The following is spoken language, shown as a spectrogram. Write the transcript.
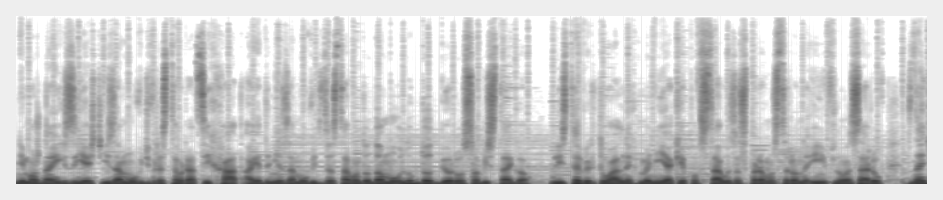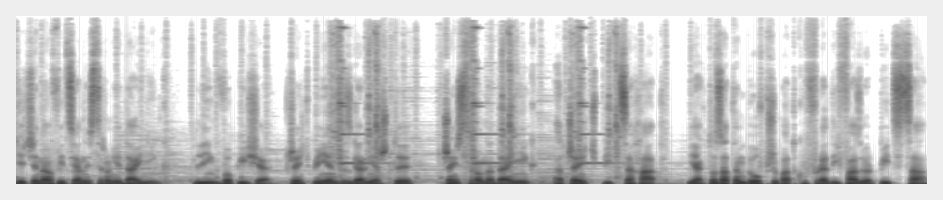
Nie można ich zjeść i zamówić w restauracji Hut, a jedynie zamówić z dostawą do domu lub do odbioru osobistego. Listę wirtualnych menu, jakie powstały za sprawą strony i influencerów, znajdziecie na oficjalnej stronie Dining. Link w opisie. Część pieniędzy zgarniesz Ty, część strona Dining, a część Pizza Hut. Jak to zatem było w przypadku Freddy Fazbear Pizza?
